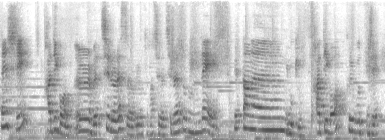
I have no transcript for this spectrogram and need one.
팬시 가디건을 매치를 했어요. 이렇게 같이 매치를 해줬는데 일단은 여기 가디건 그리고 이제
